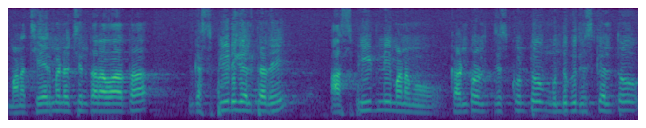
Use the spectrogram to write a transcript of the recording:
మన చైర్మన్ వచ్చిన తర్వాత ఇంకా స్పీడ్గా వెళ్తుంది. ఆ స్పీడ్ని మనము కంట్రోల్ తీసుకుంటూ ముందుకు తీసుకెళ్తూ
